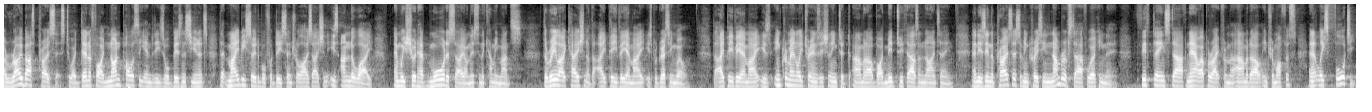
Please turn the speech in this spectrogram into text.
a robust process to identify non-policy entities or business units that may be suitable for decentralisation is underway, and we should have more to say on this in the coming months. The relocation of the APVMA is progressing well. The APVMA is incrementally transitioning to Armidale by mid-2019 and is in the process of increasing the number of staff working there. 15 staff now operate from the Armidale interim office and at least 40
